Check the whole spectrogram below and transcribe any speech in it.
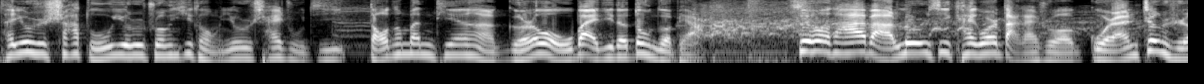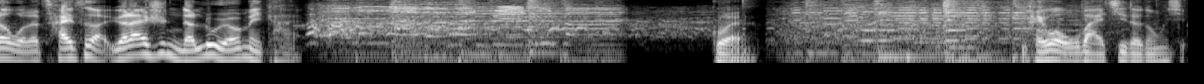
他又是杀毒，又是装系统，又是拆主机，倒腾半天啊，隔了我五百 G 的动作片。最后他还把路由器开关打开，说：“果然证实了我的猜测，原来是你的路由没开。”滚！赔我五百 G 的东西。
